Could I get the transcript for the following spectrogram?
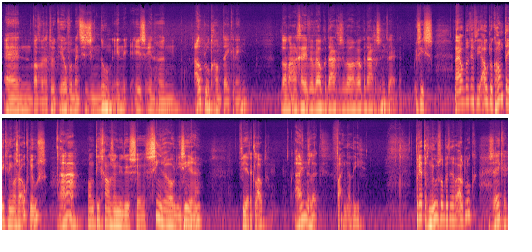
En wat we natuurlijk heel veel mensen zien doen, in, is in hun Outlook handtekening dan aangeven welke dagen ze wel en welke dagen ze niet werken. Precies. Nou, ja, wat betreft die Outlook handtekening was er ook nieuws. Ah, Want die gaan ze nu dus eh, synchroniseren via de cloud. eindelijk. Finally. Prettig nieuws wat betreft Outlook. Zeker.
